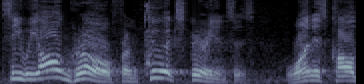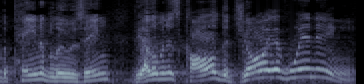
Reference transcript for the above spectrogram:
See, we all grow from two experiences. One is called the pain of losing. The other one is called the joy of winning.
